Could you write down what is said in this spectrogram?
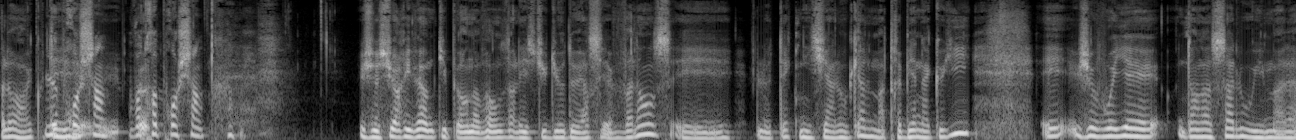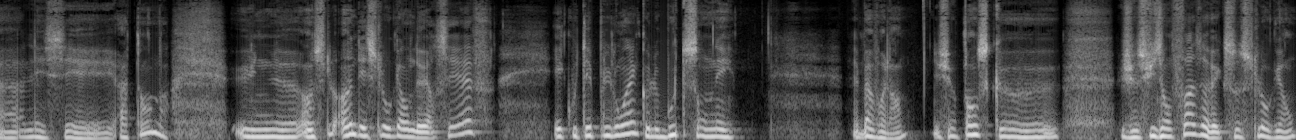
Alors, écoutez, le prochain, euh, votre prochain. Je suis arrivé un petit peu en avance dans les studios de RCF Valence et le technicien local m'a très bien accueilli. Et je voyais dans la salle où il m'a laissé attendre une, un, un, des slogans de RCF écoutez plus loin que le bout de son nez. Et ben voilà. Je pense que je suis en phase avec ce slogan.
